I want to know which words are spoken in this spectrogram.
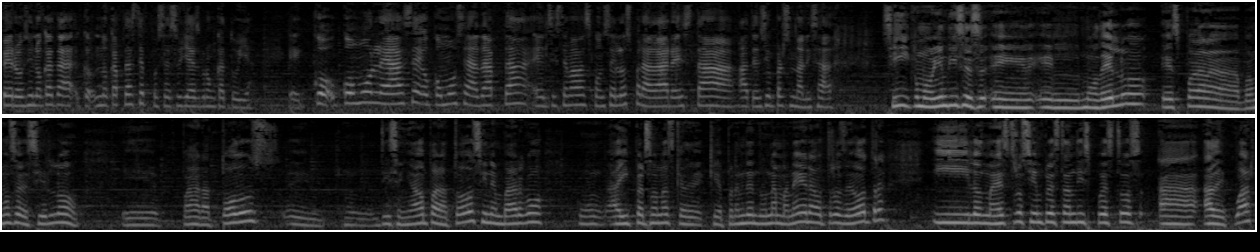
pero si no, no captaste, pues eso ya es bronca tuya. Eh, ¿Cómo le hace o cómo se adapta el sistema Vasconcelos para dar esta atención personalizada? Sí, como bien dices, eh, el modelo es para, vamos a decirlo, eh, para todos, diseñado para todos, sin embargo, hay personas que, aprenden de una manera, otros de otra, y los maestros siempre están dispuestos a adecuar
